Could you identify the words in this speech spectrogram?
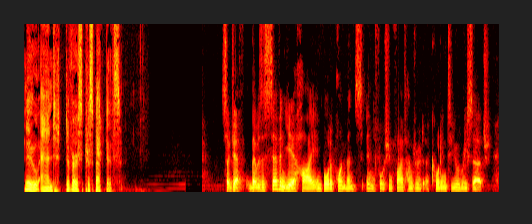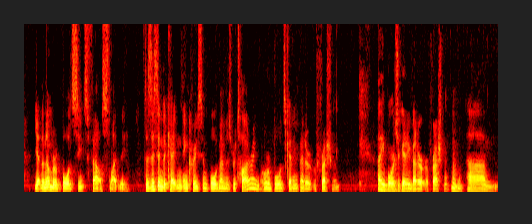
new and diverse perspectives. So, Jeff, there was a seven year high in board appointments in the Fortune 500, according to your research, yet the number of board seats fell slightly. Does this indicate an increase in board members retiring or are boards getting better at refreshment? I think boards are getting better at refreshment. Mm-hmm. Um,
